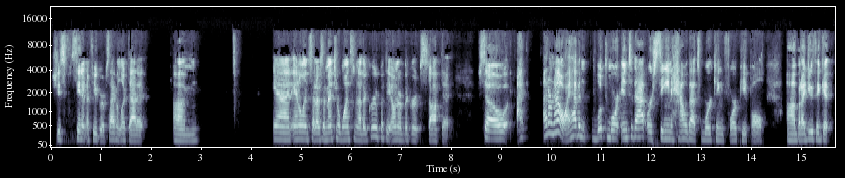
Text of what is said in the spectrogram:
She's seen it in a few groups. I haven't looked at it. Um, and Annalyn said I was a mentor once in another group, but the owner of the group stopped it. So I I don't know. I haven't looked more into that or seen how that's working for people. Um, but I do think it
